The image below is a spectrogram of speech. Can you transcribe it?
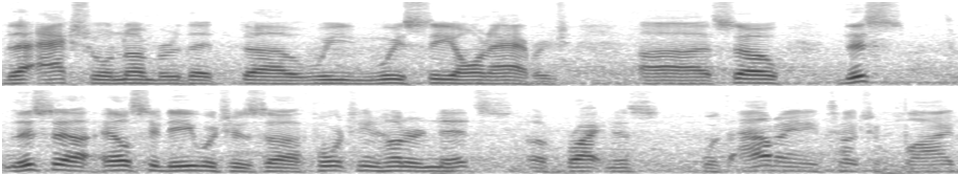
the actual number that uh, we we see on average. Uh, so this this uh, LCD, which is uh, 1400 nits of brightness without any touch applied,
